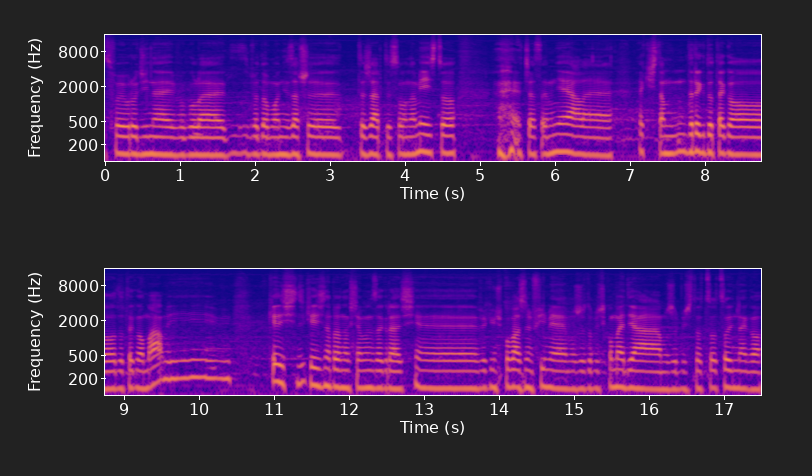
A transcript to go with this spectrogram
swoją rodzinę i w ogóle wiadomo, nie zawsze te żarty są na miejscu, czasem nie, ale jakiś tam dryg do tego, do tego mam i kiedyś, kiedyś na pewno chciałbym zagrać e, w jakimś poważnym filmie, może to być komedia, może być to co, co innego.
